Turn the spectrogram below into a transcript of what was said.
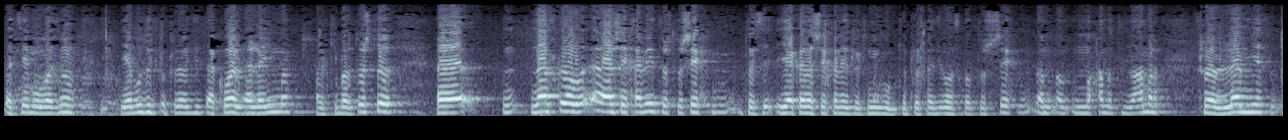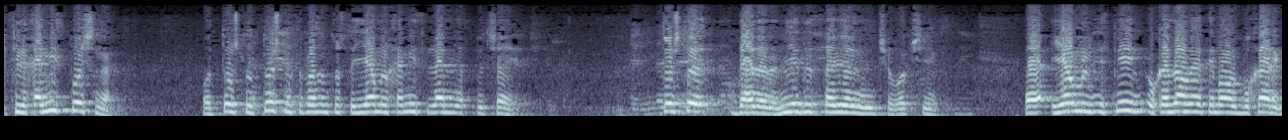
эту тему возьмем, я буду проводить акваль аляима, аль-кибар. То, что э, нам сказал э, шейх Али, то, что шейх, то есть я когда шейх Али эту книгу проходил, он сказал, то, что шейх э, Мухаммад ибн Амр сказал, лям нет, фильхамис точно. Вот то, что точно 100%, то, что ямуль хамис лям не включает. То, что, да, да, да, недостоверно ничего вообще. Ямуль Иснейн указал на это имам Бухари,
